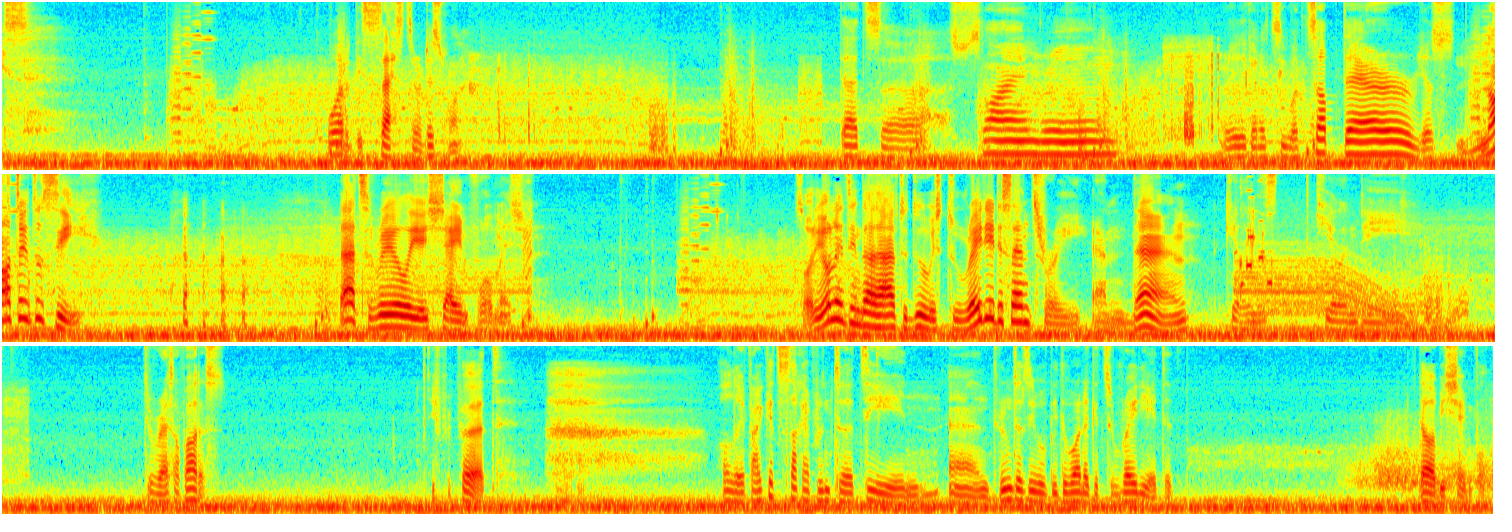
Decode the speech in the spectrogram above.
Christ. What a disaster this one. That's a slime room. Really cannot see what's up there. Just nothing to see. That's really a shameful mission. So the only thing that I have to do is to radiate the sentry and then killing killing the the rest of others. If prepared. Although if I get stuck at room 13 and room 13 will be the one that gets irradiated, that would be shameful.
